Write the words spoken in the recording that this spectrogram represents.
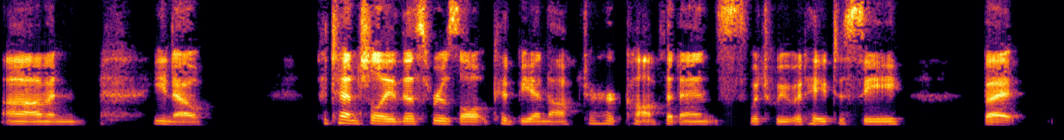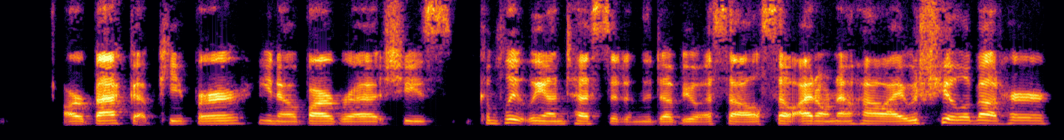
Um, and, you know, potentially this result could be a knock to her confidence, which we would hate to see. But our backup keeper, you know, Barbora, she's completely untested in the WSL. So I don't know how I would feel about her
